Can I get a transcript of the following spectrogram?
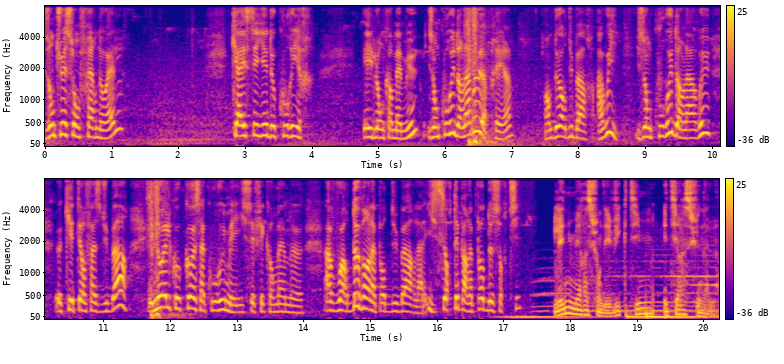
Ils ont tué son frère Noël, qui a essayé de courir. Et ils l'ont quand même eu. Ils ont couru dans la rue après, hein, en dehors du bar. Ah oui, ils ont couru dans la rue euh, qui était en face du bar. Et Noël Cocos a couru, mais il s'est fait quand même euh, avoir devant la porte du bar, là. Il sortait par la porte de sortie. L'énumération des victimes est irrationnelle.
